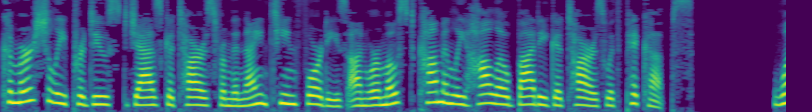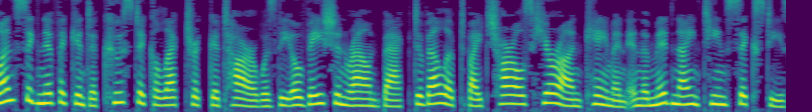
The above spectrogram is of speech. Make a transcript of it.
Commercially produced jazz guitars from the 1940s on were most commonly hollow-body guitars with pickups. One significant acoustic electric guitar was the Ovation Roundback developed by Charles Huron Kaman in the mid-1960s,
